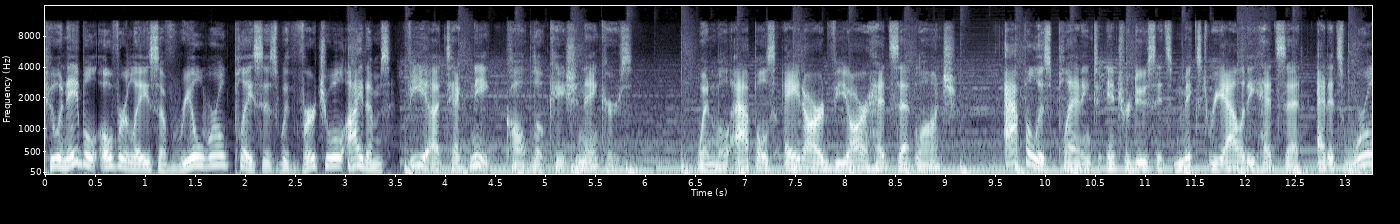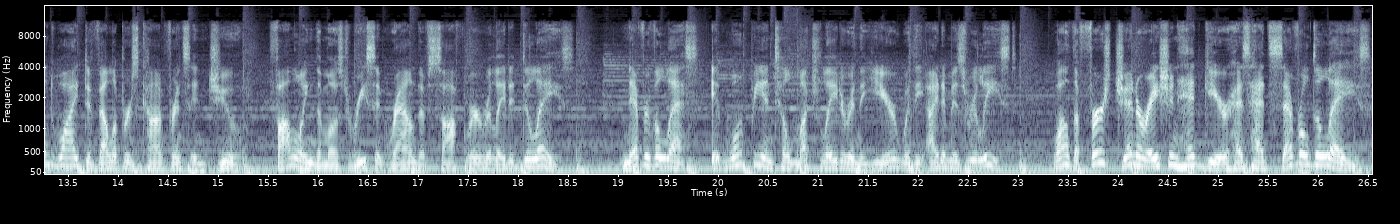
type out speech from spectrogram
to enable overlays of real world places with virtual items via a technique called location anchors. When will Apple's AR VR headset launch? Apple is planning to introduce its mixed reality headset at its Worldwide Developers Conference in June, following the most recent round of software related delays. Nevertheless, it won't be until much later in the year when the item is released. While the first generation headgear has had several delays,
